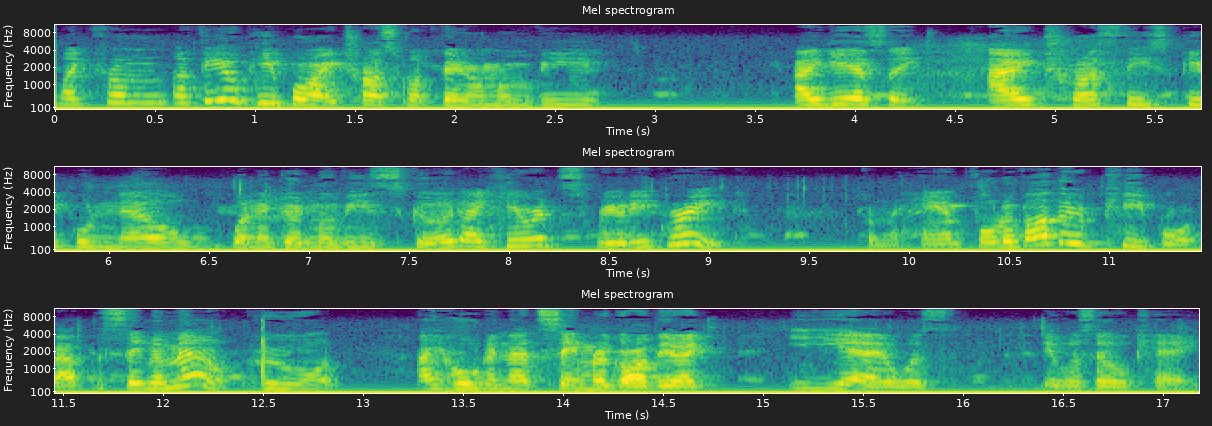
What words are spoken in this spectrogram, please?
like from a few people I trust with their movie ideas. Like I trust these people know when a good movie is good. I hear it's really great. From a handful of other people, about the same amount, who I hold in that same regard. They're like, yeah, it was, it was okay.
